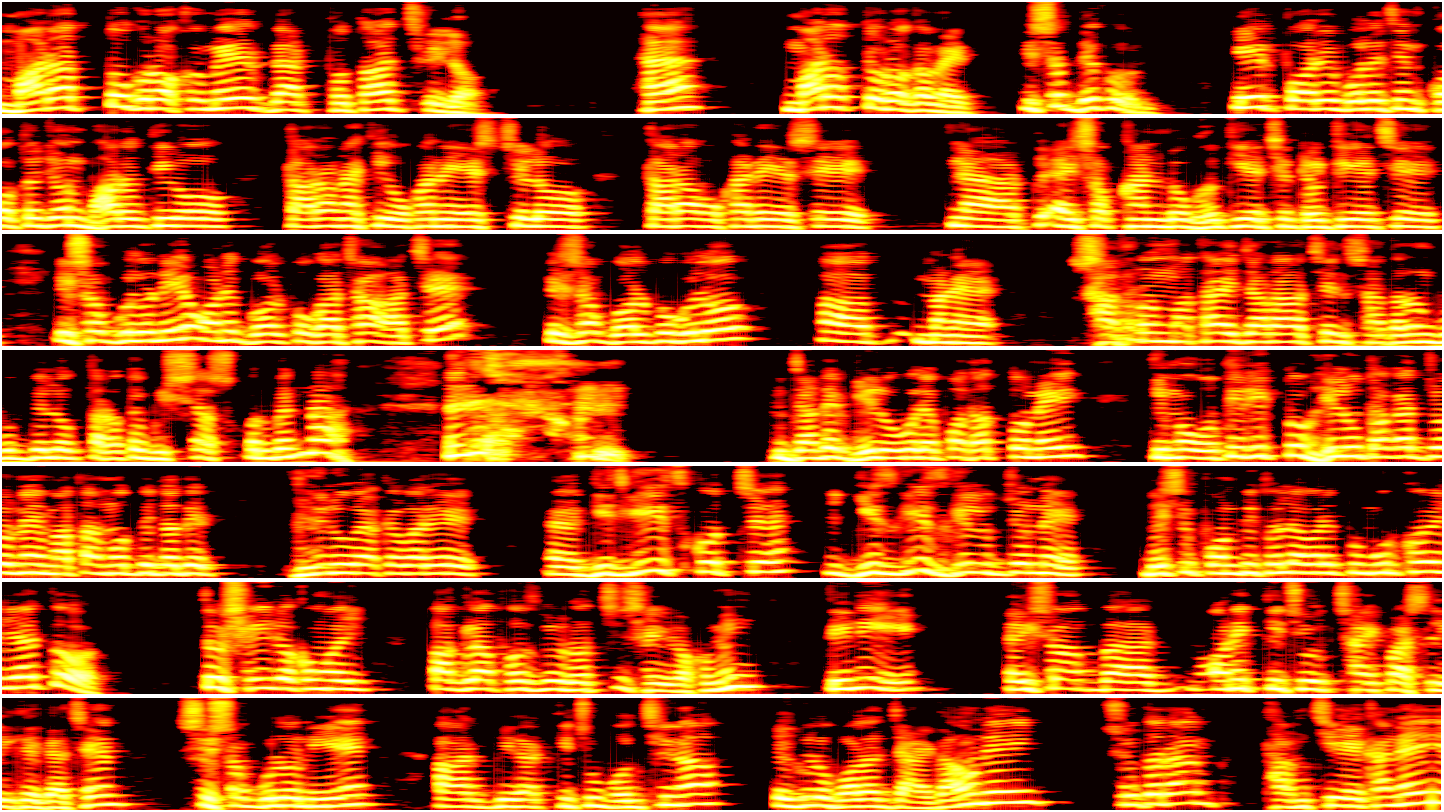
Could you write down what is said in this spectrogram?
মারাত্মক রকমের ব্যর্থতা ছিল। হ্যাঁ? মারাত্মক রকমের। এসব দেখুন, এরপরে বলেছেন কতজন ভারতীয়, তারা নাকি ওখানে এসছিল, তারা ওখানে এসে এইসব কাণ্ড ঘটিয়েছে, টটিয়েছে, এসবগুলো নিয়ে অনেক গল্প গাছা আছে। এসব গল্পগুলো মানে সাধারণ মাথায় যারা আছেন, সাধারণ বুদ্ধির লোক তারা তো বিশ্বাস করবেন না। যাদের ঘিলু বলে পদার্থ নেই, কিংবা অতিরিক্ত ঘিলু থাকার জন্য মাথার মধ্যে যাদের ঘিলু একেবারে গিজগিজ করছে, গিজগিজ ঘিলুর জন্য বেশি পণ্ডিত হলে আবার একটু মূর্খ হয়ে যায় তো? তো সেই রকম ওই পাগলা ফজলুর হচ্ছে, সেই রকমই। তিনি এইসব অনেক কিছু ছাইপাশ লিখে গেছেন, সেসবগুলো নিয়ে আর বিরাট কিছু বলছি না। এগুলো বলার জায়গাও নেই। সুতরাং থামছি এখানেই।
